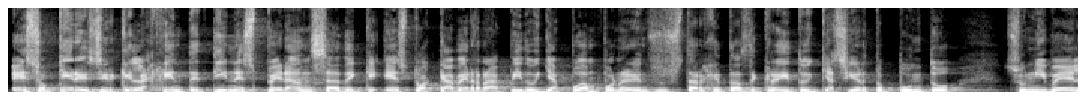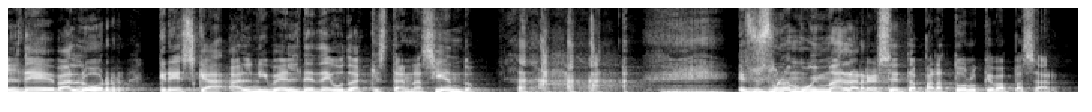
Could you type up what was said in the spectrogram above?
Eso quiere decir que la gente tiene esperanza de que esto acabe rápido y ya puedan poner en sus tarjetas de crédito y que a cierto punto su nivel de valor crezca al nivel de deuda que están haciendo. Eso es una muy mala receta para todo lo que va a pasar.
